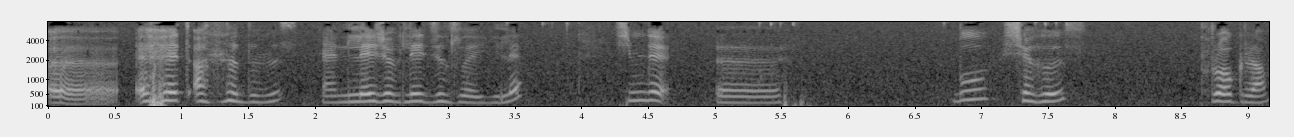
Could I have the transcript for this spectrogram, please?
e, evet anladınız. Yani League of Legends ile ilgili. Şimdi e, bu şahıs program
